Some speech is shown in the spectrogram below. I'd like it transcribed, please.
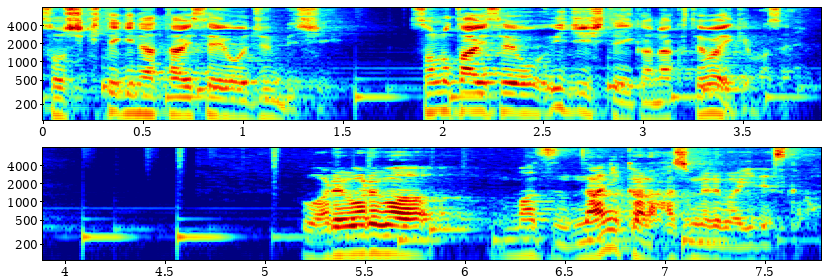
組織的な体制を準備しその体制を維持していかなくてはいけません。我々はまず何から始めればいいですか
